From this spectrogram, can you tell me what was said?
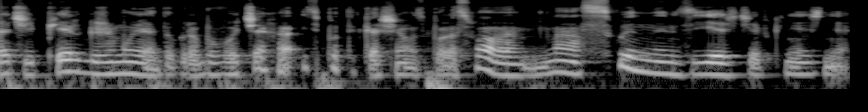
III pielgrzymuje do grobu Wojciecha i spotyka się z Bolesławem na słynnym zjeździe w Gnieźnie.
